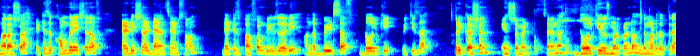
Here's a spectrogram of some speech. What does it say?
Maharashtra it is a combination of traditional dance and song that is performed usually on the beats of dholki which is a percussion instrument ಸರಿನಾ? ಢೋಲ್ಕಿ ಯೂಸ್ ಮಾಡ್ಕೊಂಡು ಇದು ಮಾಡ್ತಿರ್ತಾರೆ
